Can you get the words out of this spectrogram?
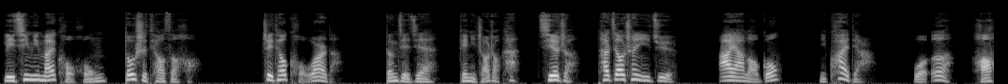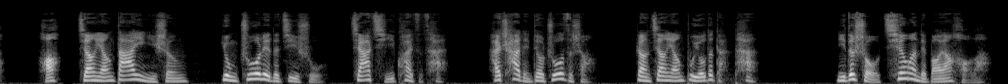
李青宁买口红都是挑色号，这挑口味的，等姐姐给你找找看。接着他娇嗔一句：“哎呀，老公，你快点儿，我饿。”好，好。江阳答应一声，用拙劣的技术夹起一筷子菜，还差点掉桌子上，让江阳不由得感叹：“你的手千万得保养好了，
